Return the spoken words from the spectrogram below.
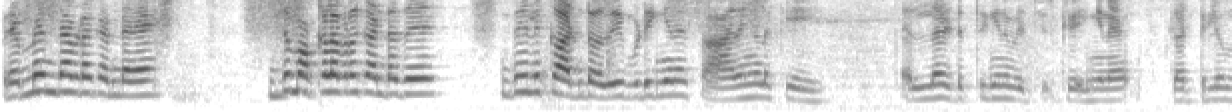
ബ്രഹ്മ എന്താ അവിടെ കണ്ടേ? എന്ത് മക്കളവിടെ കണ്ടത്? എന്തെങ്കിലും കണ്ടോ? ഇവിടെ ഇങ്ങനെ സാധനങ്ങളൊക്കെ എല്ലാം എടുത്ത് ഇങ്ങനെ വെച്ചിരിക്കും ഇങ്ങനെ കട്ടിലും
